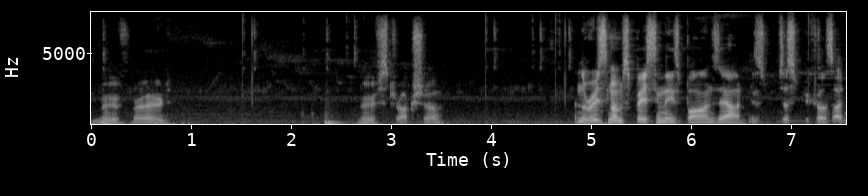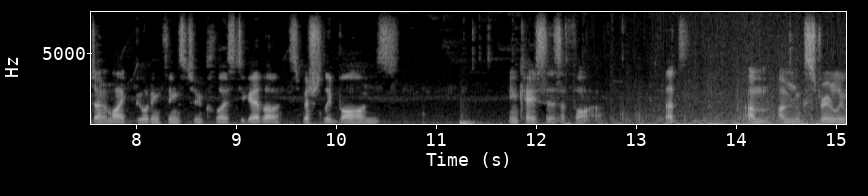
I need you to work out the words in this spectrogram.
Move road. Move structure. And the reason I'm spacing these barns out is just because I don't like building things too close together, especially barns, in case there's a fire. That's, I'm, I'm extremely,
